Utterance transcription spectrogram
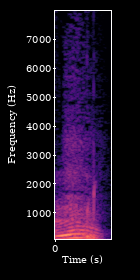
Mm-hmm.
